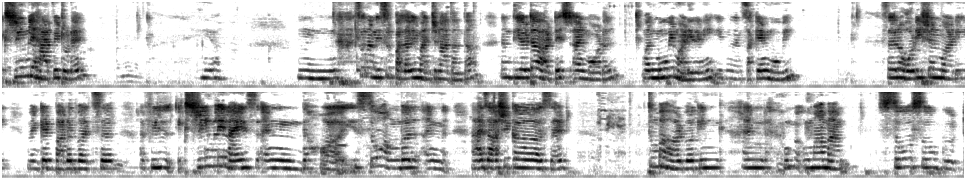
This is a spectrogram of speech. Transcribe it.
extremely happy today so ನನ್ನ ಹೆಸರು ಪಲ್ಲವಿ ಮಂಜುನಾಥ್ ಅಂತ. ನಾನು ಥಿಯೇಟರ್ ಆರ್ಟಿಸ್ಟ್ ಆ್ಯಂಡ್ ಮಾಡೆಲ್ ಒಂದು ಮೂವಿ ಮಾಡಿದ್ದೀನಿ. ಇದು ನನ್ನ ಸೆಕೆಂಡ್ ಮೂವಿ ಸರ್ ಆಡಿಷನ್ ಮಾಡಿ Venkat Bharadwaj sir I feel extremely nice and is so humble and as Ashika said ತುಂಬ hard working and Uma ma'am so so good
